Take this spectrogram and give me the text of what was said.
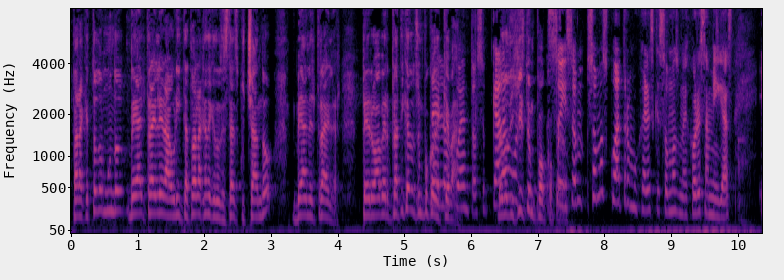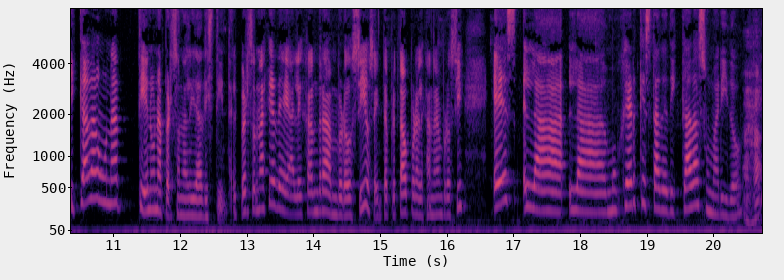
Para que todo el mundo vea el tráiler ahorita. Toda la gente que nos está escuchando, vean el tráiler. Pero a ver, platícanos un poco Te de qué lo va. cuento. Me lo un- dijiste un poco. Sí, pero- som- somos cuatro mujeres que somos mejores amigas y cada una tiene una personalidad distinta. El personaje de Alejandra Ambrosi, o sea, interpretado por Alejandra Ambrosi, es la, la mujer que está dedicada a su marido, Ajá.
